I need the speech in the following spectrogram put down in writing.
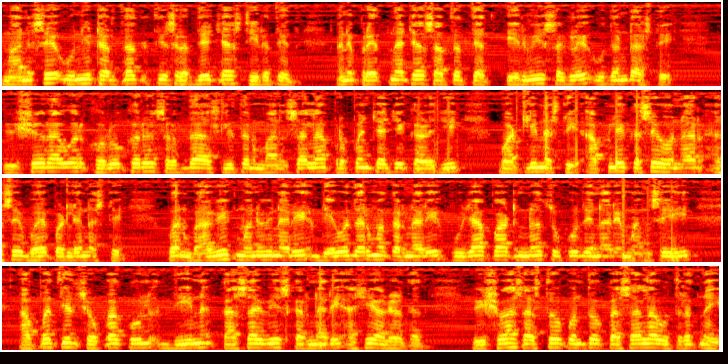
माणसे उनी ठरतात ती श्रद्धेच्या स्थिरतेत आणि प्रयत्नाच्या सातत्यात. एरवी सगळे उदंड असते. ईश्वरावर खरोखर श्रद्धा असली तर माणसाला प्रपंचाची काळजी वाटली नसती. आपले कसे होणार असे भय पडले नसते. पण भाविक मनविणारे देवधर्म करणारे पूजापाठ न चुकू देणारे माणसेही आपत्तीत शोकाकुल दीन कासावीस करणारी अशी आढळतात. विश्वास असतो पण तो कसाला उतरत नाही.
